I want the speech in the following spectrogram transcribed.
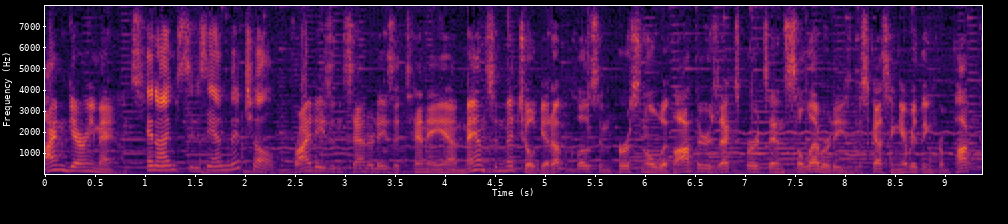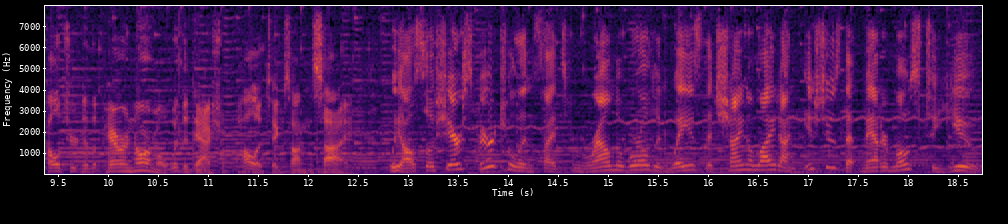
I'm Gary Mans. And I'm Suzanne Mitchell. Fridays and Saturdays at 10 a.m., Mance and Mitchell get up close and personal with authors, experts, and celebrities discussing everything from pop culture to the paranormal with a dash of politics on the side. We also share spiritual insights from around the world in ways that shine a light on issues that matter most to you.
